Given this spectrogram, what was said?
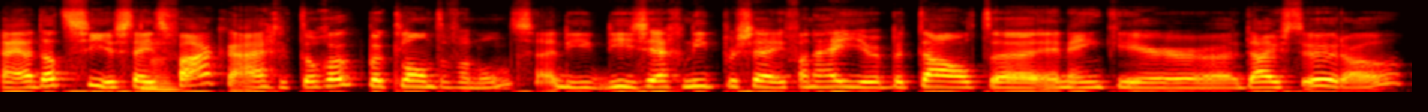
Nou ja, dat zie je steeds Ja. vaker eigenlijk toch ook bij klanten van ons. Hè. Die, die zeggen niet per se van, hé, hey, je betaalt eh, in één keer eh 1000 euro.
